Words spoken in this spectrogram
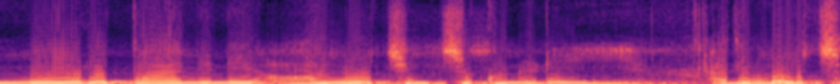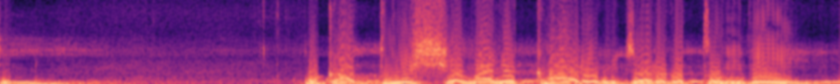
మీరు దానిని ఆలోచించుకునుడి. అది మొలచును. ఒక అదృశ్యమైన కార్యం జరుగుతుంది.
